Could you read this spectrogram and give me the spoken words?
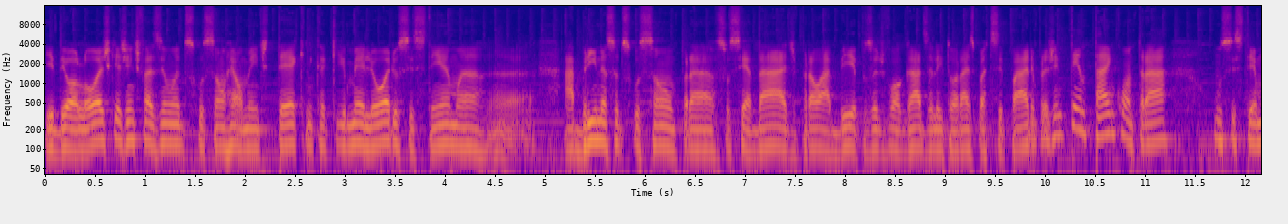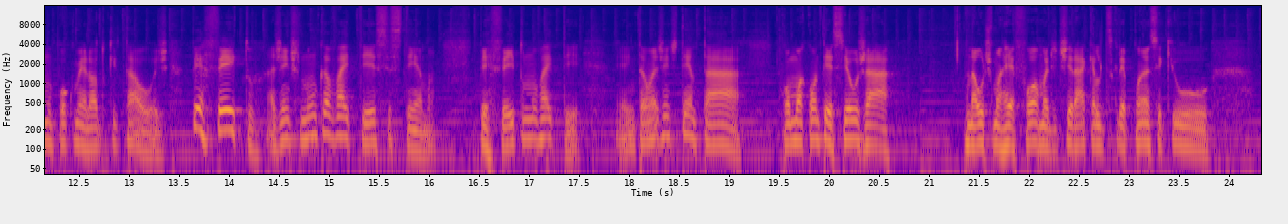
ideológica e a gente fazer uma discussão realmente técnica que melhore o sistema, uh, abrindo essa discussão para a sociedade, para a OAB, para os advogados eleitorais participarem, para a gente tentar encontrar um sistema um pouco melhor do que está hoje. Perfeito, a gente nunca vai ter sistema. Perfeito não vai ter. Então a gente tentar, como aconteceu já na última reforma, de tirar aquela discrepância que o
